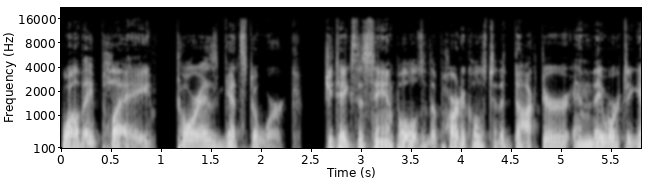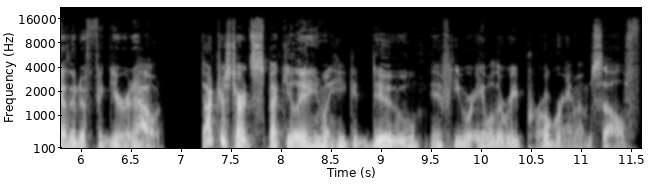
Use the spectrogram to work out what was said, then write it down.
While they play, Torres gets to work. She takes the samples of the particles to the doctor, and they work together to figure it out. Doctor starts speculating what he could do if he were able to reprogram himself.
